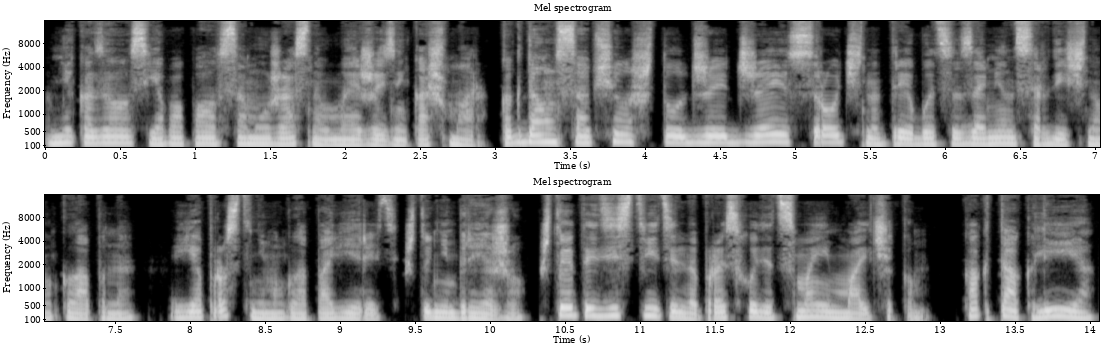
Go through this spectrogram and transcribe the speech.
Мне казалось, я попала в самый ужасный в моей жизни кошмар, когда он сообщил, что Джей Джей срочно требуется замена сердечного клапана. я просто не могла поверить, что не брежу, что это действительно происходит с моим мальчиком. Как так, Лия?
